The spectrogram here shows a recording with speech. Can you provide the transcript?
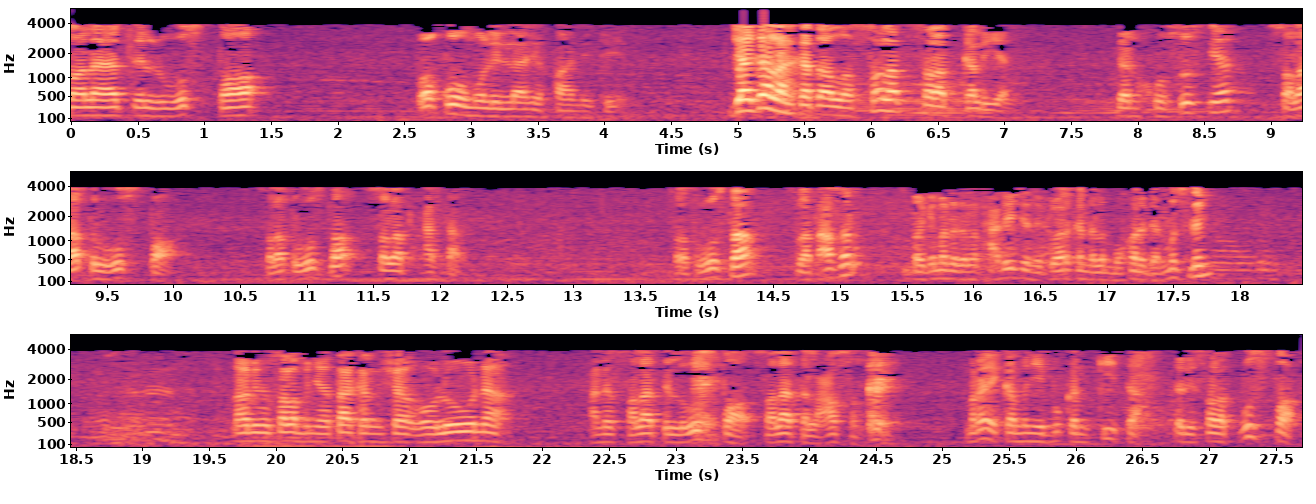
salatil wusta wa qumu lillahi qanitin. Jagalah kata Allah salat-salat kalian dan khususnya salatul wusta. Salatul wusta salat asar. Salatul wusta salat asar sebagaimana dalam hadis yang dikeluarkan dalam Bukhari dan Muslim Nabi SAW menyatakan syaguluna an salatil wusta salatul asr. Mereka menyibukkan kita dari salat wusta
